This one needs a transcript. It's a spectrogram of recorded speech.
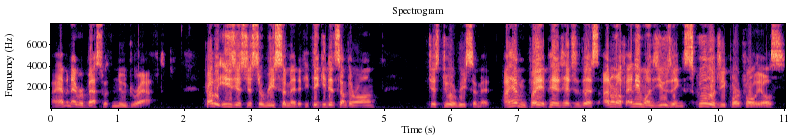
I haven't ever messed with new draft. Probably easiest just to resubmit. If you think you did something wrong, just do a resubmit. I haven't paid, paid attention to this. I don't know if anyone's using Schoology portfolios,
